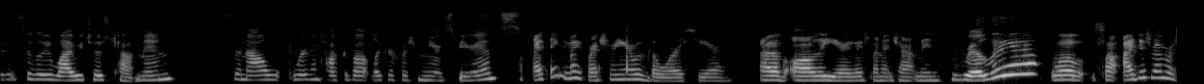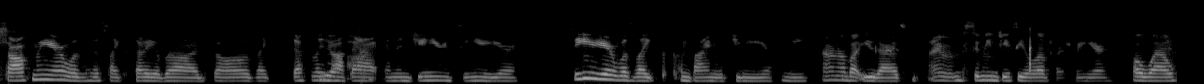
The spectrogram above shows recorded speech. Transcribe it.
basically why we chose Chapman. So now we're gonna talk about like our freshman year experience. I think my freshman year was the worst year out of all the years I spent at Chapman. Really? Well, so I just remember sophomore year was just like study abroad, so I was like definitely not that. And then junior and senior year, senior year was like combined with junior year for me. I don't know about you guys. I'm assuming JC loved freshman year. Oh wow.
